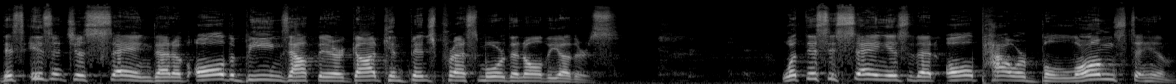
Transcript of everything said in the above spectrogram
This isn't just saying that of all the beings out there, God can bench press more than all the others. What this is saying is that all power belongs to him.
